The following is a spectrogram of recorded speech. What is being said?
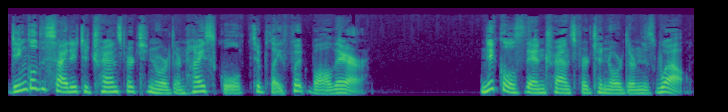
Dingle decided to transfer to Northern High School to play football there. Nichols then transferred to Northern as well,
